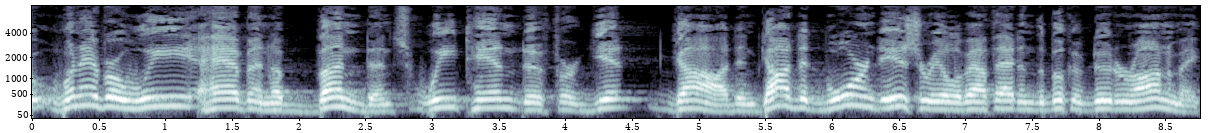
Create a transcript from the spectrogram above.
whenever we have an abundance, we tend to forget God. And God had warned Israel about that in the book of Deuteronomy.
